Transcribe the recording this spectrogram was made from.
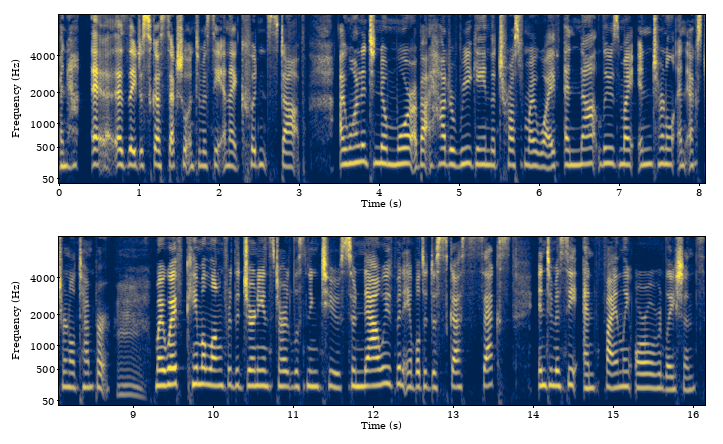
and as they discussed sexual intimacy and I couldn't stop. I wanted to know more about how to regain the trust for my wife and not lose my internal and external temper. Mm. My wife came along for the journey and started listening too. So now we've been able to discuss sex, intimacy and finally oral relations.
